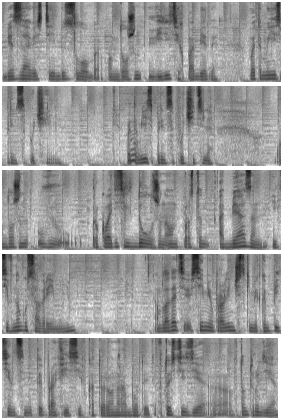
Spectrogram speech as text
Без зависти и без злобы. Он должен видеть их победы. В этом и есть принцип учения. В этом ну, есть принцип учителя. Он должен, руководитель должен, он просто обязан идти в ногу со временем, обладать всеми управленческими компетенциями той профессии, в которой он работает, в той стезе, э, в том труде,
